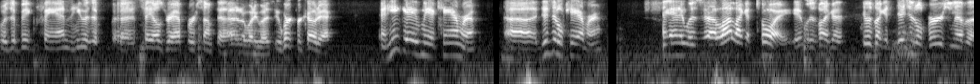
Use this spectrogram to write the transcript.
was a big fan. He was a, a sales rep or something. I don't know what he was. He worked for Kodak, and he gave me a camera uh, digital camera, and it was a lot like a toy. It was like a it was like a digital version of a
